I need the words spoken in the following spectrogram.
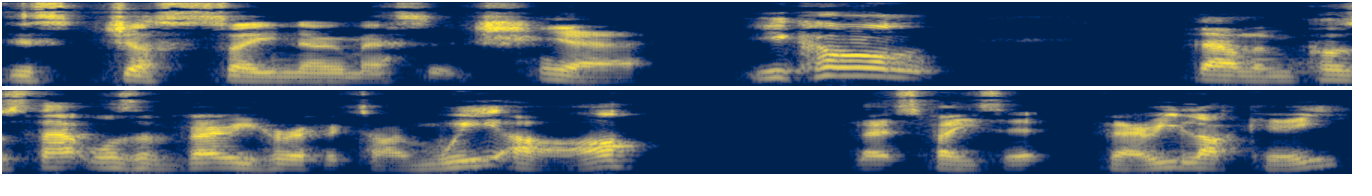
this just say no message. Yeah. You can't down them because that was a very horrific time. We are, let's face it, very lucky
